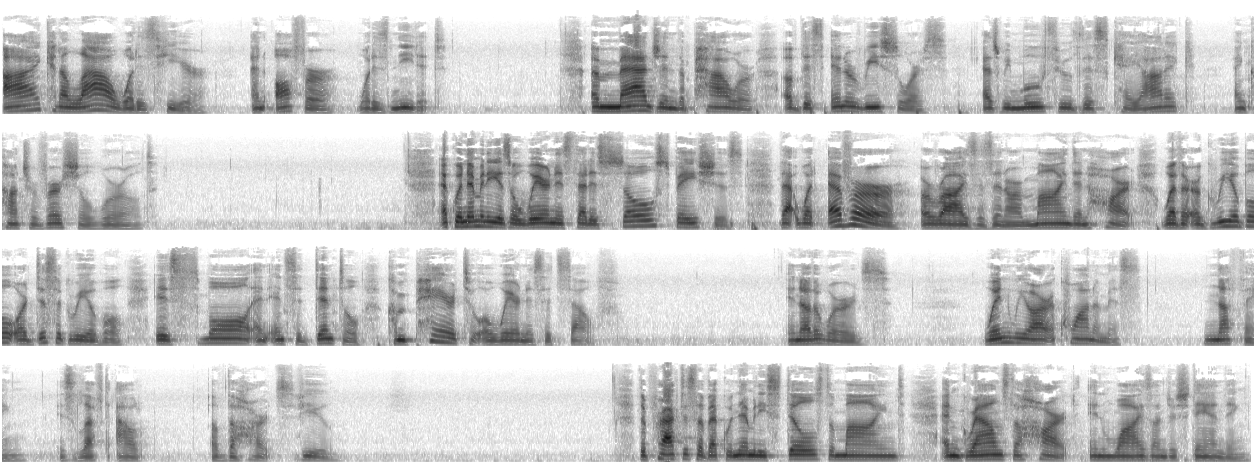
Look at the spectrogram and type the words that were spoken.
I can allow what is here and offer what is needed. Imagine the power of this inner resource as we move through this chaotic and controversial world. Equanimity is awareness that is so spacious that whatever arises in our mind and heart, whether agreeable or disagreeable, is small and incidental compared to awareness itself. In other words, when we are equanimous, nothing is left out of the heart's view. The practice of equanimity stills the mind and grounds the heart in wise understanding.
